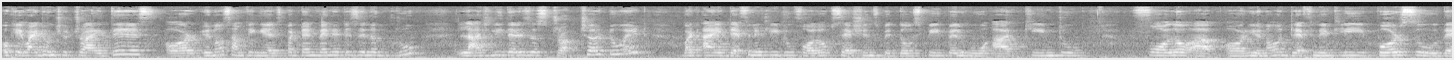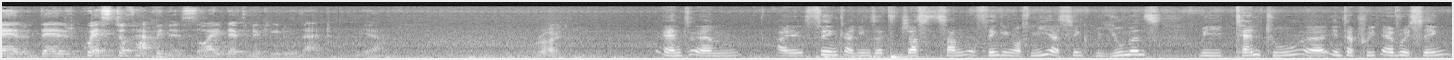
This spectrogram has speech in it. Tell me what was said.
okay why don't you try this? Or you know something else. But then when it is in a group largely there is a structure to it but i definitely do follow up sessions with those people who are keen to follow up or you know definitely pursue their their quest of happiness so i definitely do that yeah right and um, I think, I mean, that's just some thinking of me. I think we humans, we tend to uh, interpret everything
